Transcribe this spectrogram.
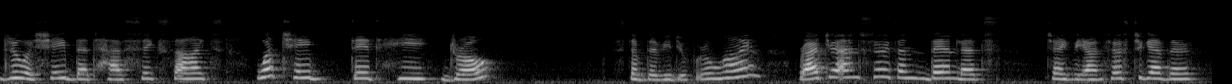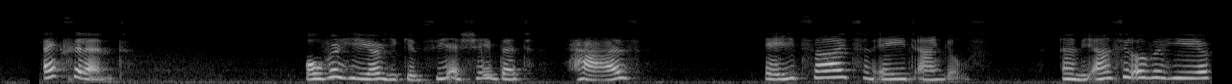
drew a shape that has six sides. What shape did he draw? Stop the video for a while, write your answers and then let's check the answers together. Excellent! Over here you can see a shape that has 8 sides and 8 angles. And the answer over here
